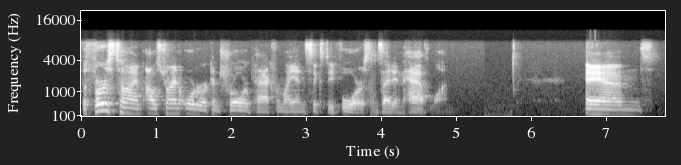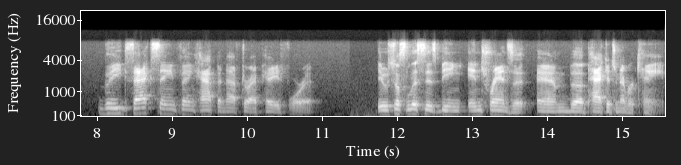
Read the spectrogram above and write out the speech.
The first time I was trying to order a controller pack for my N64 since I didn't have one. And the exact same thing happened after I paid for it. It was just listed as being in transit and the package never came.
